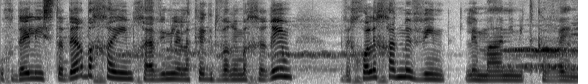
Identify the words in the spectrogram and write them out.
וכדי להסתדר בחיים חייבים ללקק דברים אחרים, וכל אחד מבין למה אני מתכוון.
